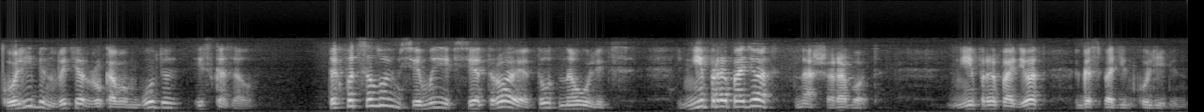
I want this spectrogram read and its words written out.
Кулибин вытер рукавом губы и сказал: Так поцелуемся мы все трое тут на улице. Не пропадет наша работа. Не пропадет, господин Кулибин.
